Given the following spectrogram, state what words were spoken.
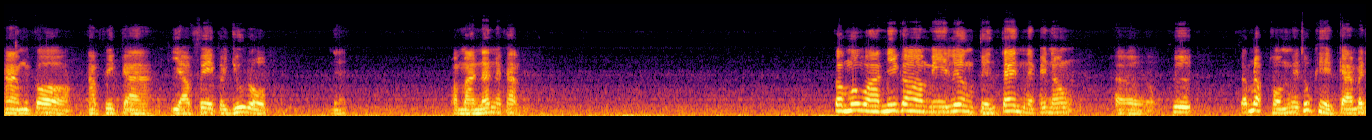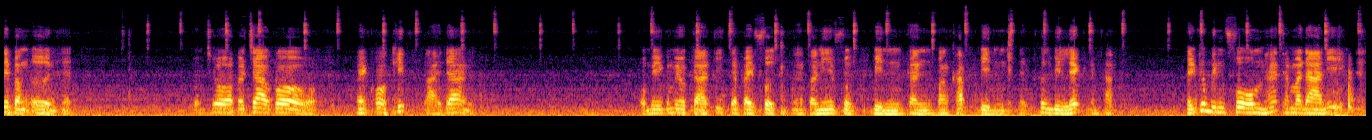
ฮามก็แอฟริกา ยาเฟ่ก็ยุโรปเนี่ยประมาณนั้นนะครับ ก็เมื่อวานนี้ก็มีเรื่องตื่นเต้นเนี่ยพี่น้อง เออคือสำหรับผมในทุกเหตุการณ์ไม่ได้บังเอิญฮะผมเชื่อว่าพระเจ้าก็ให้ข้อคิดหลายด้าน ผมเองก็มีโอกาสที่จะไปฝึกนะตอนนี้ฝึกบินกันบังคับบินเครื่องบินเล็กนะครับ เป็นเครื่องบินโฟมฮะธรรมดานี่นะ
